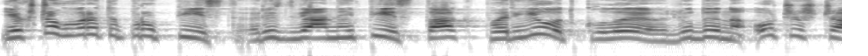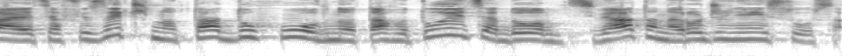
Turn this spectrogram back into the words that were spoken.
Якщо говорити про піст, різдвяний піст, так період, коли людина очищається фізично та духовно та готується до свята народження Ісуса.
